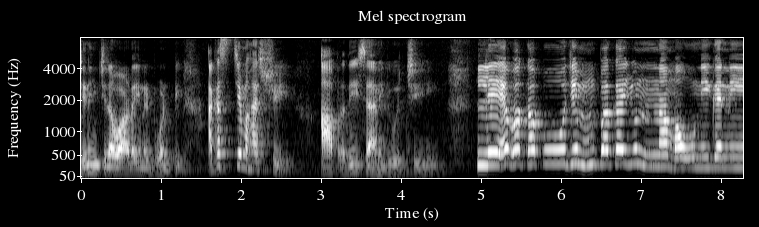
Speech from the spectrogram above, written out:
జనించినవాడైనటువంటి అగస్త్య మహర్షి ఆ ప్రదేశానికి వచ్చి లేవక పూజింపకయున్న మౌనిగని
